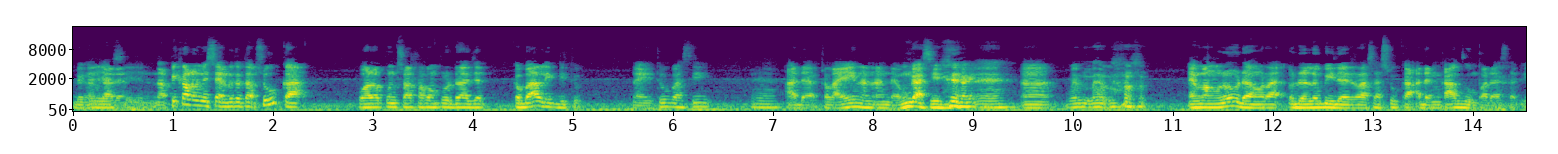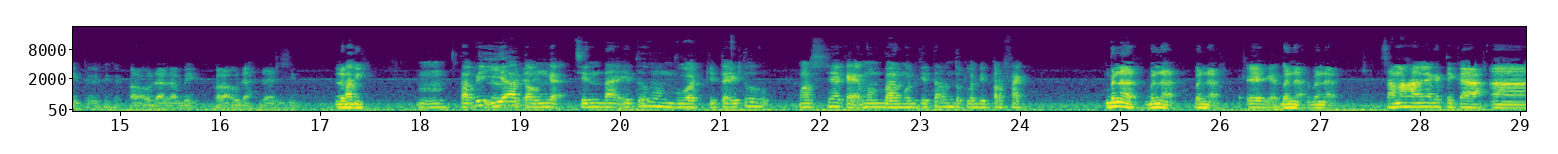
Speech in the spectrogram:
dengan Iya keadaan ini. Tapi kalau misalnya lu tetap suka walaupun 180 derajat kebalik gitu nah itu pasti ya ada kelainan anda. Enggak sih. Eh. Eh, benar. Emang lu udah udah lebih dari rasa suka dan kagum pada saat itu gitu. Kalau udah lebih kalau udah dari situ lebih. Mm, tapi Udah iya atau dari- enggak cinta itu membuat kita itu maksudnya kayak membangun kita untuk lebih perfect. Benar benar benar. Iya kan? Benar benar sama halnya ketika uh,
